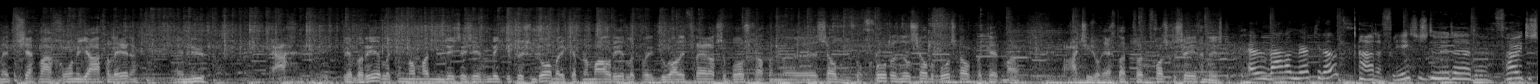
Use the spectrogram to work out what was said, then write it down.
met zeg maar gewoon een jaar geleden en nu. Ja, we hebben redelijk, maar dit is even een beetje tussendoor, maar ik heb normaal redelijk, ik doe altijd vrijdagse boodschappen, uh, zelden, groot en heel zelden boodschappenpakket, maar ja, ik zie toch echt dat het vast gezegen is. En waarom merk je dat? Ah, de vlees is duurder, de fruit is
